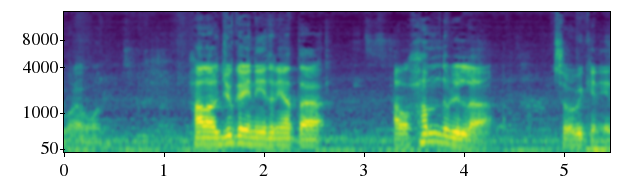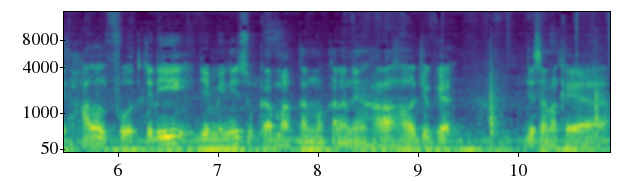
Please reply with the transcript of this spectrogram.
what I want. Halal juga ini ternyata. Alhamdulillah. So we can eat halal food. Jadi Jamie ini suka makan makanan yang halal-halal juga. Dia sama kayak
